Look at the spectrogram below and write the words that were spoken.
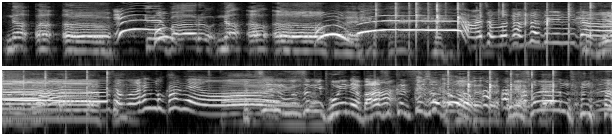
너 그래 바로 너 네. 아 정말 감사드립니다. 이야. 아, 정말 행복하네요. 아, 찐 네, 웃음이 보이네요. 마스크 쓰셔도 우리 소연 누나,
